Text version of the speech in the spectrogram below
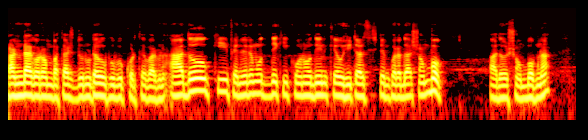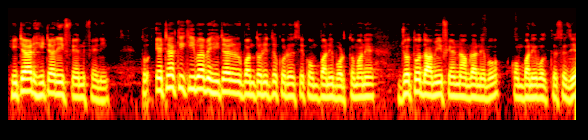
ঠান্ডা, গরম বাতাস দুটাও উপভোগ করতে পারবেন আদৌ কি ফ্যানের মধ্যে কি কোনো দিন কেউ হিটার সিস্টেম করে দেওয়া সম্ভব? আদৌ সম্ভব না। হিটার হিটারই ফ্যান ফ্যানই। তো এটা কি কীভাবে হিটারে রূপান্তরিত করেছে কোম্পানি বর্তমানে? যত দামি ফ্যান আমরা নেব, কোম্পানি বলতেছে যে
